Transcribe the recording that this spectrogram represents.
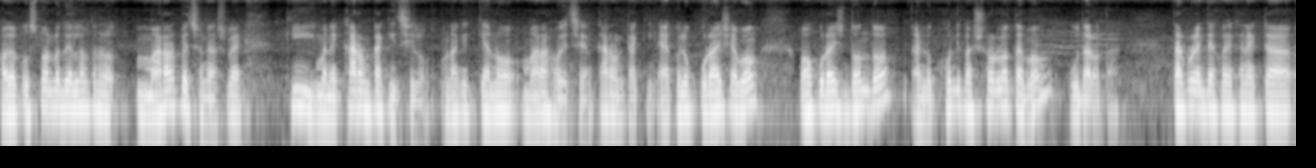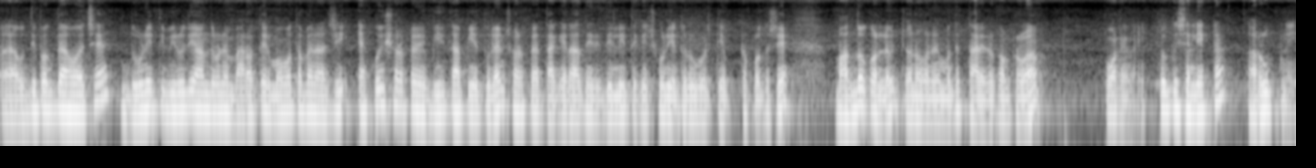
হজরত উসমান রদি আল্লাহ মারার পেছনে আসলে কি মানে কারণটা কি ছিল? ওনাকে কেন মারা হয়েছে আর কারণটা কি? এক হলো কুরাইশ এবং অকুরাইশ দ্বন্দ্ব, আর হলো খলিফা সরলতা এবং উদারতা। তারপরে দেখো এখানে একটা উদ্দীপক দেওয়া হয়েছে, দুর্নীতি বিরোধী আন্দোলনে ভারতের মমতা ব্যানার্জি একই সরকারের বীর কাঁপিয়ে তোলেন। সরকার তাকে রাজনীতি দিল্লি থেকে ছড়িয়ে দূরবর্তী একটা প্রদেশে বাধ্য করলেও জনগণের মধ্যে তার এরকম প্রভাব পড়ে নাই। শক্তিশালী একটা রূপ নেই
